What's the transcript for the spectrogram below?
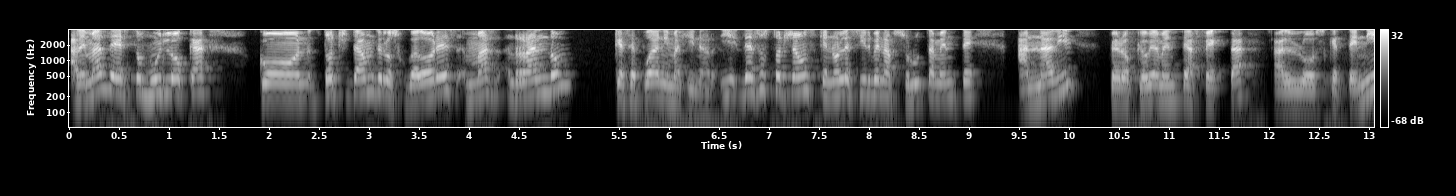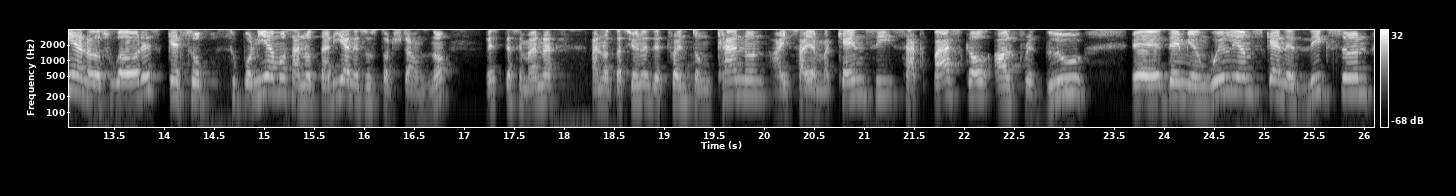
además de esto, muy loca, con touchdown de los jugadores más random que se puedan imaginar. Y de esos touchdowns que no le sirven absolutamente a nadie, pero que obviamente afecta a los que tenían a los jugadores que suponíamos anotarían esos touchdowns, ¿no? Esta semana, anotaciones de Trenton Cannon, Isaiah McKenzie, Zach Pascal, Alfred Blue, eh, Damian Williams, Kenneth Dixon,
